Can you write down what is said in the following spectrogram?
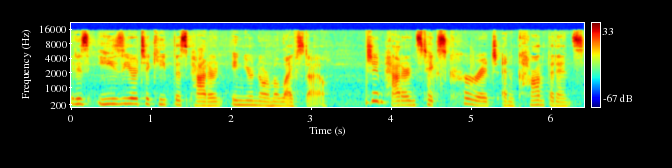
it is easier to keep this pattern in your normal lifestyle. Changing patterns takes courage and confidence.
